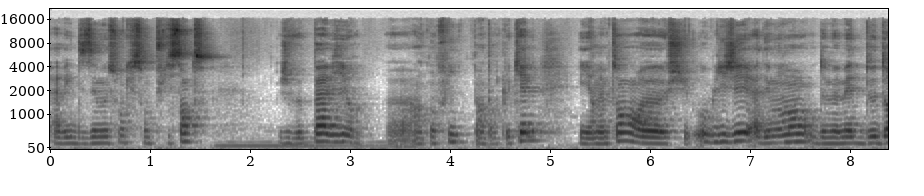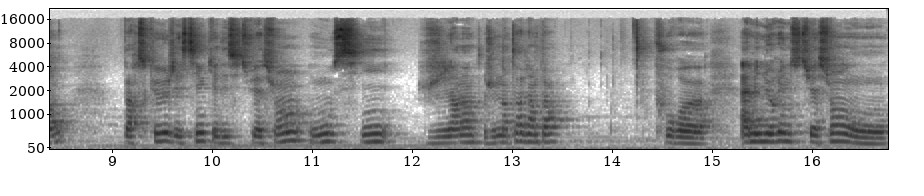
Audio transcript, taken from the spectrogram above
avec des émotions qui sont puissantes. Je veux pas vivre euh, un conflit, peu importe lequel. Et en même temps, euh, je suis obligée à des moments de me mettre dedans parce que j'estime qu'il y a des situations où si je n'interviens pas pour euh, améliorer une situation ou,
